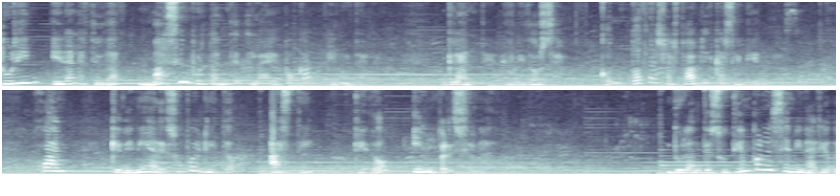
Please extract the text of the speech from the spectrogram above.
Turín era la ciudad más importante de la época en Italia, grande, ruidosa, con todas las fábricas y tiendas. Juan, que venía de su pueblito, Asti, quedó impresionado. Durante su tiempo en el seminario,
